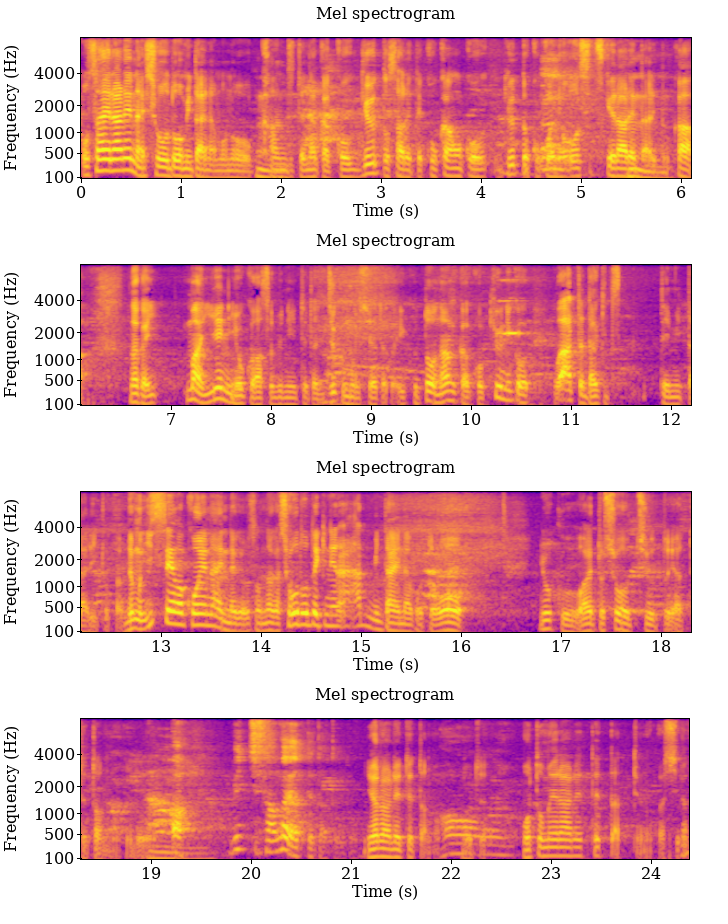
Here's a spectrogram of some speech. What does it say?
抑えられない衝動みたいなものを感じて、なんかこうギュッとされて股間をこうギュッとここに押し付けられたりとか、なんかいまあ家によく遊びに行ってたり塾も一緒やとか行くとなんかこう急にこうわーって抱きつってみたりとか。でも一線は越えないんだけどそのなんか衝動的になーみたいなことをよく割と小中とやってたんだけど、あビッチさんがやってたってこやられてたの。求められてたっていうのかしら？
